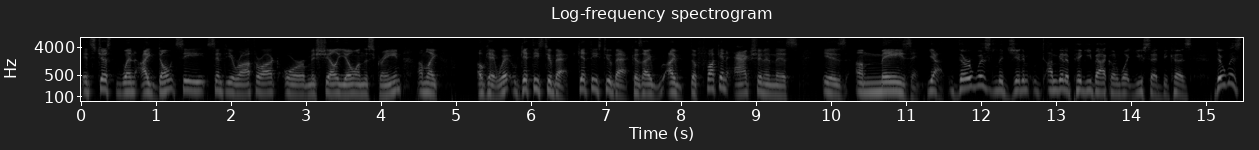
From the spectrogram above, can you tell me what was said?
It's just when I don't see Cynthia Rothrock or Michelle Yeoh on the screen, I'm like, okay, get these two back, get these two back because I, I, the fucking action in this is amazing. Yeah, there was legitimate. I'm going to piggyback on what you said because there was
